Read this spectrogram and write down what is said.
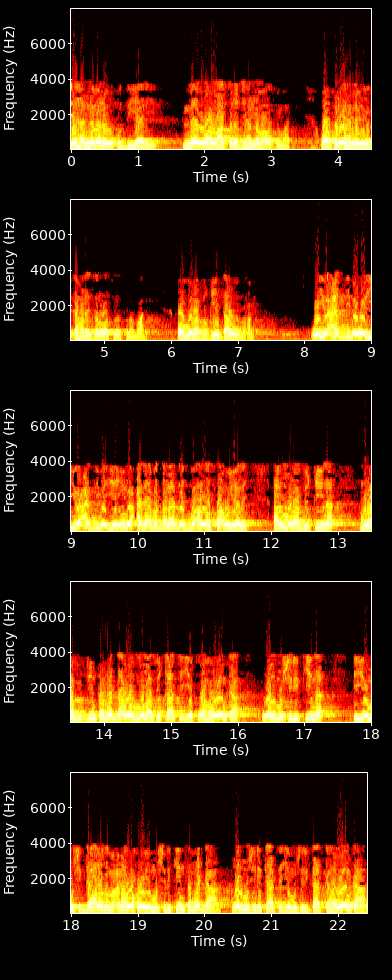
Jahannamana wuu u diyaariyey. Meel loo laabtano jahannamaa u xumaatay. Waa qolyaha nebiga ka hadhay salawatullahi waslamu caleyh oo munaafiqiinta wey macna wayucadiba waliyucadiba iyo inuu cadaabo daraaddeed buu alla saa u yeelay almunaafiqiina munaafiqiinta ragga walmunaafiqaati iyo kuwa haweenka walmushrikiina iyo gaalada macnaha waxa weye mushrikiinta ragga walmushrikaati iyo mushrikaadka haweenka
